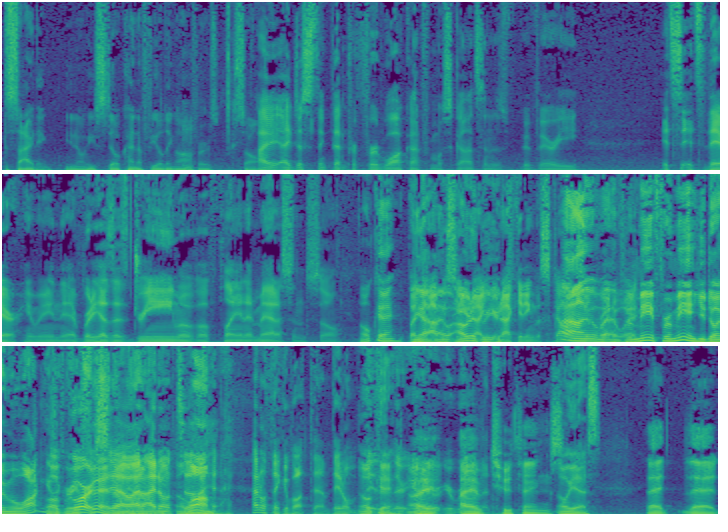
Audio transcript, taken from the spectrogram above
deciding. You know, he's still kind of fielding offers. So. I, I just think that preferred walk on from Wisconsin is very. It's it's there. I mean, everybody has this dream of, of playing at Madison. So, okay, but yeah, I- obviously I, would you're, not, agree. you're not getting the scholarship Well, right for away. me, for me, you doing Milwaukee Well, is a of great course, fit. yeah. I, mean, I, I don't. Uh, alum. I don't think about them. They don't. Okay. They're, they're I, I have two things. oh yes, That that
